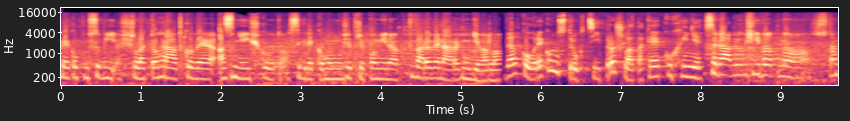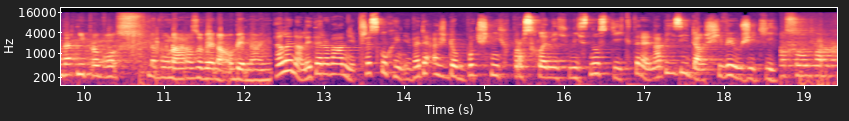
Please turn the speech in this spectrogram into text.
tak jako působí až letohrádkově a změjšku, to asi kde komu může připomínat Tvarově Národní divadlo. Velkou rekonstrukcí prošla také kuchyně. Se dá využívat na standardní provoz nebo nárazově na objednání. Helena Literová mě přes kuchyně vede až do bočních prosklených místností, které nabízí další využití. To jsou pak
